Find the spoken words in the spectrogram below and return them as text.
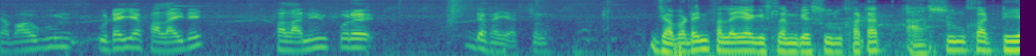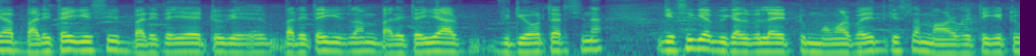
যাবা গুণ উঠাইয়া ফালাই দেয় ফালানির পরে দেখাই আর, চলো। যাবাটাইন ফালাইয়া গেছিলাম গে চুল কাটাত আর চুল কাটিয়া বাড়িতেই গেছি বাড়িতে একটু বাড়িতেই গেছিলাম বাড়িতে আর ভিডিও করতে পারছি না। গেছি গিয়া বিকালবেলা একটু মামার বাড়িতে গেছিলাম, মামার বাড়িতে থেকে একটু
